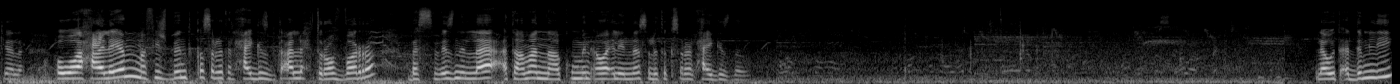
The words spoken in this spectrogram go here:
مشكلة. هو حاليا مفيش بنت كسرت الحاجز بتاع الاحتراف بره بس بإذن الله أتمنى أكون من أوائل الناس اللي تكسر الحاجز ده. لو اتقدم لي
